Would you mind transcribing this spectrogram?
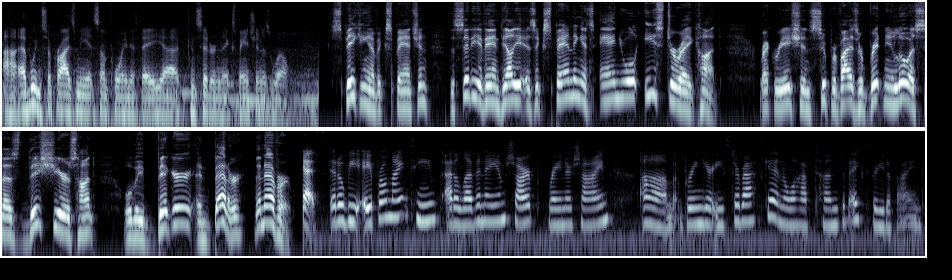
Uh, it wouldn't surprise me at some point if they uh, considered an expansion as well. Speaking of expansion, the city of Vandalia is expanding its annual Easter egg hunt. Recreation Supervisor Brittany Lewis says this year's hunt will be bigger and better than ever. Yes, it'll be April 19th at 11 a.m. sharp, rain or shine. Um, bring your Easter basket and we'll have tons of eggs for you to find.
